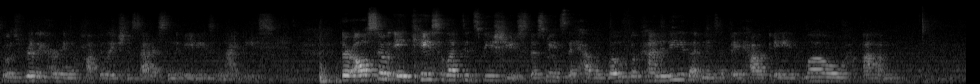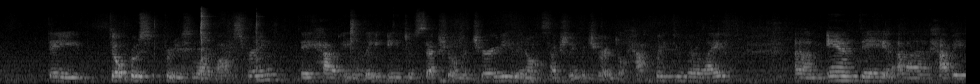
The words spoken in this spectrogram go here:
So it was really hurting the population status in the 80s and 90s. They're also a K-selected species. This means they have a low fecundity. That means that they have a low, um, they don't produce a lot of offspring. They have a late age of sexual maturity. They don't sexually mature until halfway through their life. Um, and they uh, have a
